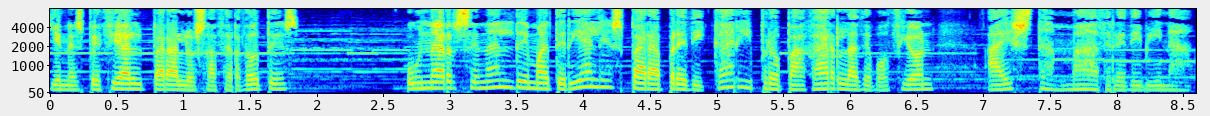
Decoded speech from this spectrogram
y en especial para los sacerdotes, un arsenal de materiales para predicar y propagar la devoción a esta Madre Divina.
